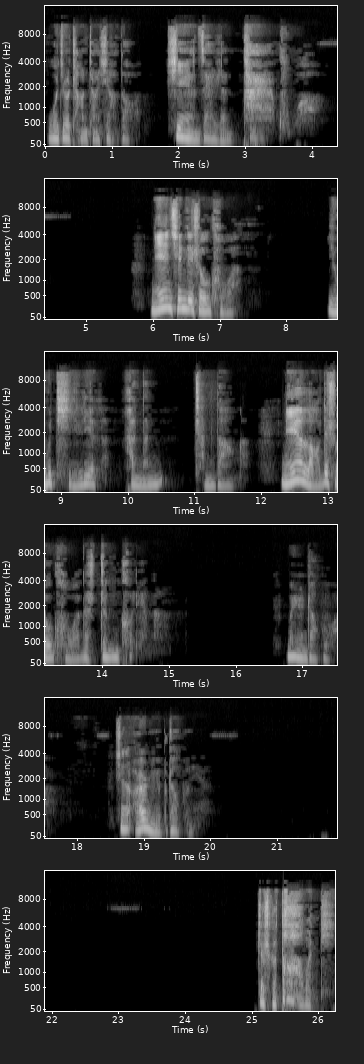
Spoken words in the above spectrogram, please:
我就常常想到，现在人太苦啊！年轻的时候苦啊，有体力了还能承担啊；年老的时候苦啊，那是真可怜呐，没人照顾啊！现在儿女不照顾你。这是个大问题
